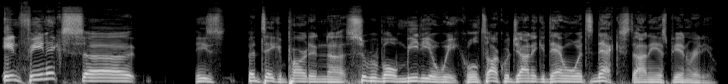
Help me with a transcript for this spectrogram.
in Phoenix. Uh, he's been taking part in uh, Super Bowl Media Week. We'll talk with Johnny Gadamowitz next on ESPN Radio.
